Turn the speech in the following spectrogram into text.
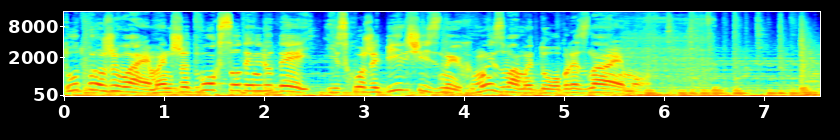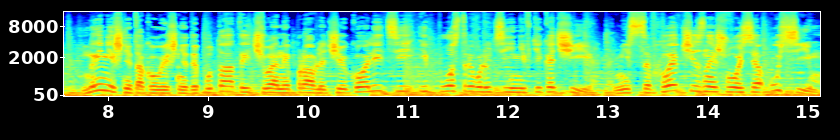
Тут проживає менше двох сотень людей, і, схоже, більшість з них ми з вами добре знаємо. Нинішні та колишні депутати, члени правлячої коаліції і постреволюційні втікачі. Місце в Хлебчі знайшлося усім,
